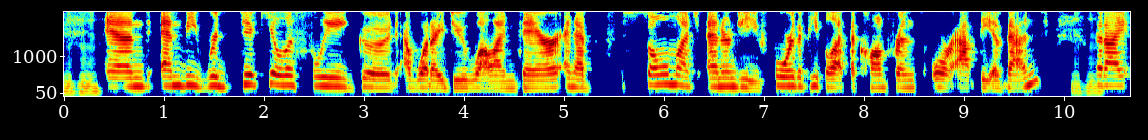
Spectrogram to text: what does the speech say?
mm-hmm. and and be ridiculously good at what I do while I'm there and have so much energy for the people at the conference or at the event mm-hmm. that I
